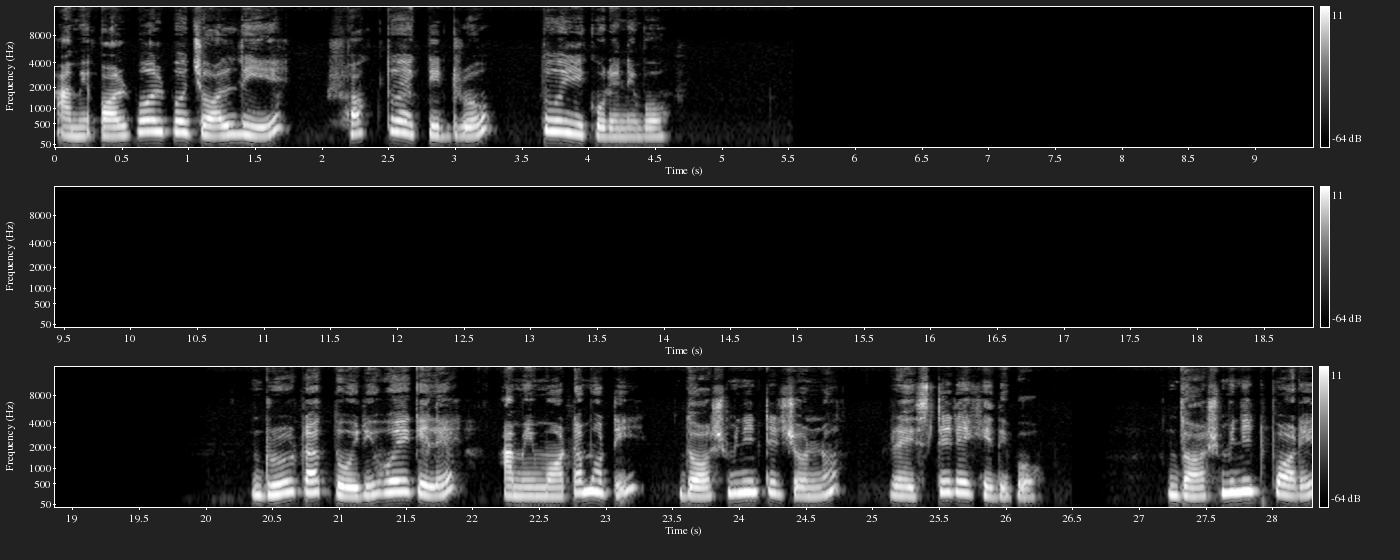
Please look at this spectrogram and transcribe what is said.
আমি অল্প অল্প জল দিয়ে শক্ত একটি ড্রো তৈরি করে নেব। ড্রোটা তৈরি হয়ে গেলে আমি মোটামুটি দশ মিনিটের জন্য রেস্টে রেখে দেব। দশ মিনিট পরে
